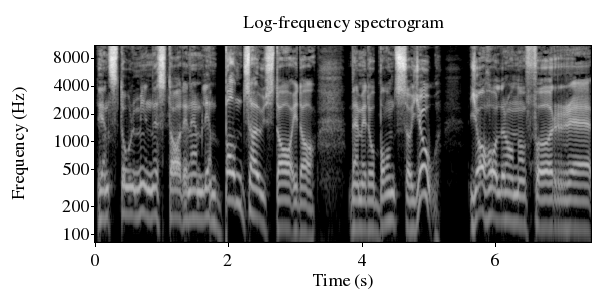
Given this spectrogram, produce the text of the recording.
Det är en stor minnesdag, det är nämligen Bonzos dag idag. Vem är då Bonzo? Jo, jag håller honom för eh,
